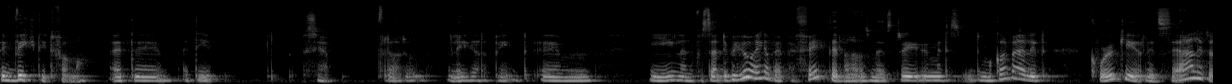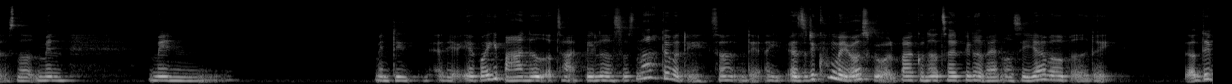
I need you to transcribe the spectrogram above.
det er vigtigt for mig, at, øh, at det ser flot ud og lækkert og pænt. Øhm, I en eller anden forstand. Det behøver ikke at være perfekt eller noget som helst. Det, men det, det må godt være lidt quirky og lidt særligt eller sådan noget. Men, men, men det, altså jeg går ikke bare ned og tager et billede og så sådan, nå, det var det. Sådan der. Altså det kunne man jo også gøre, bare gå ned og tage et billede af vandet og sige, jeg har været bad i dag. Og det,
